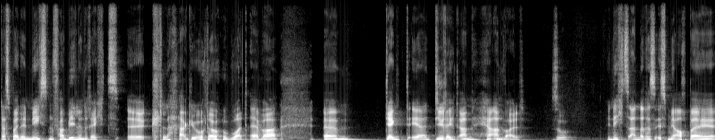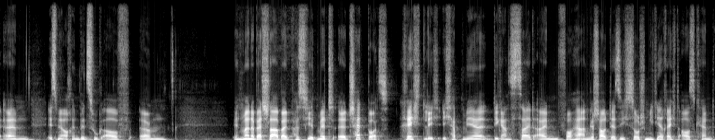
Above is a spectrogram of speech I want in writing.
dass bei der nächsten Familienrechtsklage äh, oder whatever ähm, denkt er direkt an Herr Anwalt. So. Nichts anderes ist mir auch bei, ähm, ist mir auch in Bezug auf ähm, in meiner Bachelorarbeit passiert mit äh, Chatbots. Rechtlich. Ich habe mir die ganze Zeit einen vorher angeschaut, der sich Social Media Recht auskennt.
